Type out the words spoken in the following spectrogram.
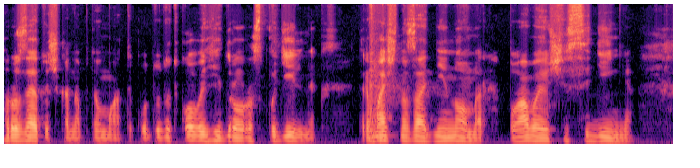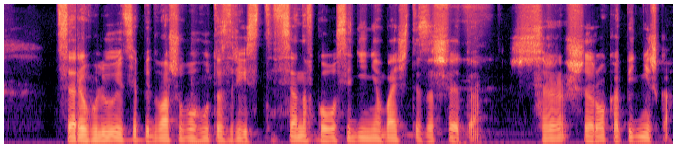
розеточка на пневматику, додатковий гідророзподільник, тримач на задній номер, плаваюче сидіння. Все регулюється під вашу вагу та зріст. Все навколо сидіння, бачите, зашито. Шир- Широка підніжка.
